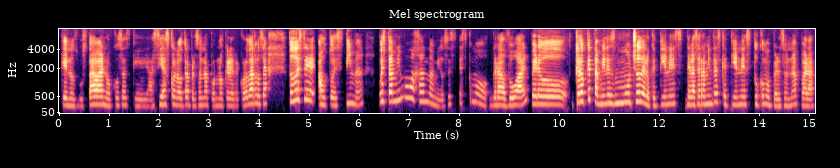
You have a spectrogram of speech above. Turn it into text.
que nos gustaban o cosas que hacías con la otra persona por no querer recordarlo. O sea, todo este autoestima pues también va bajando, amigos. Es, es como gradual, pero creo que también es mucho de lo que tienes, de las herramientas que tienes tú como persona para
